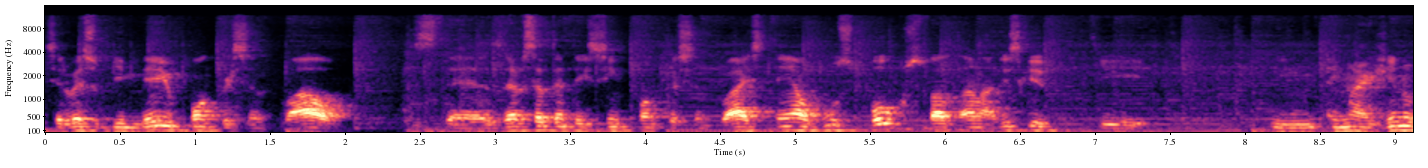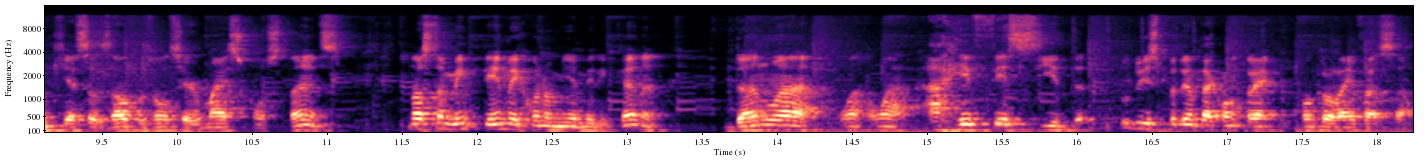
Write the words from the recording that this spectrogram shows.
se ele vai subir meio ponto percentual, 0,75 é, pontos percentuais, tem alguns poucos analistas que, que imaginam que essas altas vão ser mais constantes, nós também temos a economia americana dando uma, uma, uma arrefecida. Tudo isso para tentar controlar a inflação.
